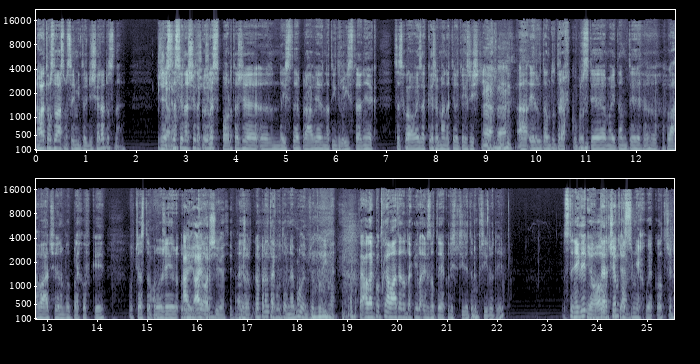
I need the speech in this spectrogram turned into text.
No ale to z vás musí mít rodiče radost, ne? Že jste si našli takovýhle sport a že eh, nejste právě na té druhé straně, jak se schovávají za keřema na těch hřištích a jedou tam tu travku prostě a mají tam ty eh, lahváče nebo plechovky občas to no. proloží. A i horší věci. No proto tak o tom nemluvím, že to víme. Ale potkáváte tam takovéhle exoty, jako když přijdete do přírody? Jste někdy jo, terčem určitě. posměchu, jako, třeba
